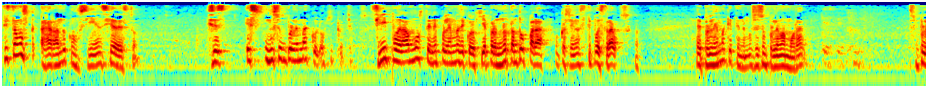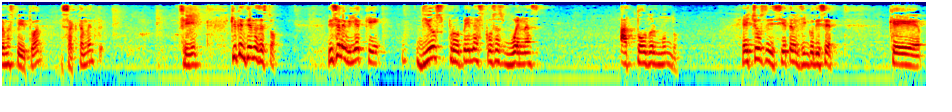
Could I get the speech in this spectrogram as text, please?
Si estamos agarrando conciencia de esto, dices, no es un problema ecológico, chavos. Sí, podríamos tener problemas de ecología, pero no tanto para ocasionar este tipo de estragos. El problema que tenemos es un problema moral. Es un problema espiritual, exactamente. Sí. Quiero que entiendas esto. Dice la Biblia que Dios provee las cosas buenas a todo el mundo. Hechos 17:25 dice que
